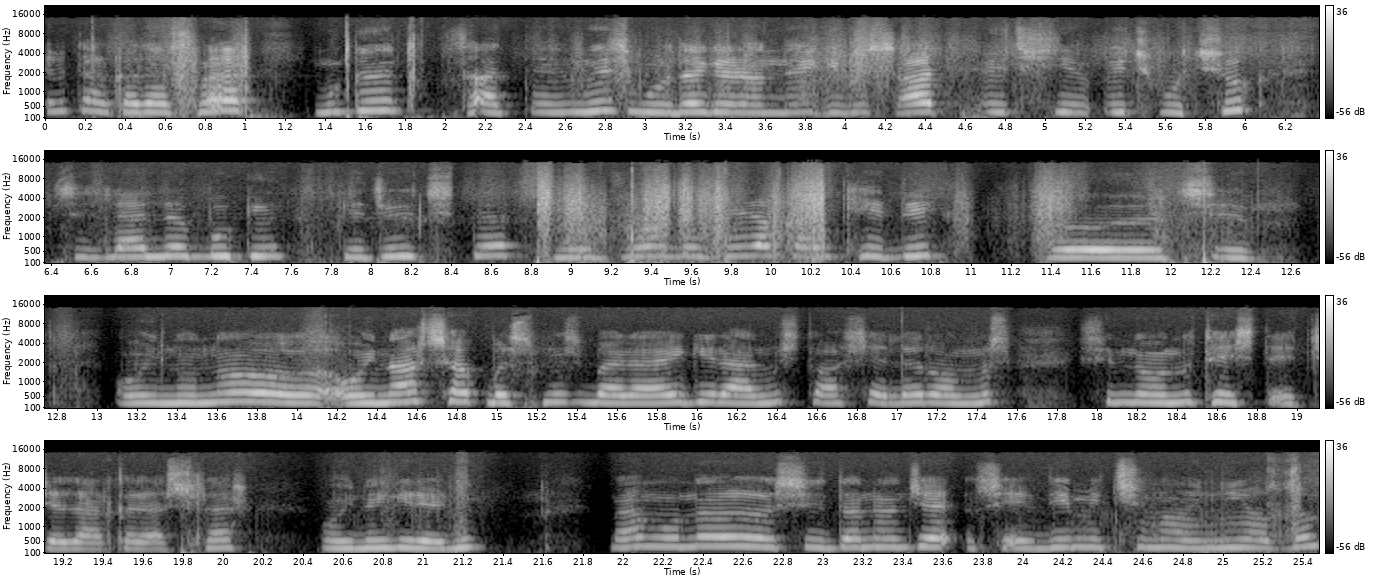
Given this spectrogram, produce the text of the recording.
Evet arkadaşlar bugün saatlerimiz burada göründüğü gibi saat 3 üç buçuk. Sizlerle bugün gece 3'te Yıldız ve Cera Kedi e, oyununu oynarsak başımız belaya girermiş. Tuhaf şeyler olmuş. Şimdi onu test edeceğiz arkadaşlar. Oyuna girelim. Ben bunu sizden önce sevdiğim için oynuyordum.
